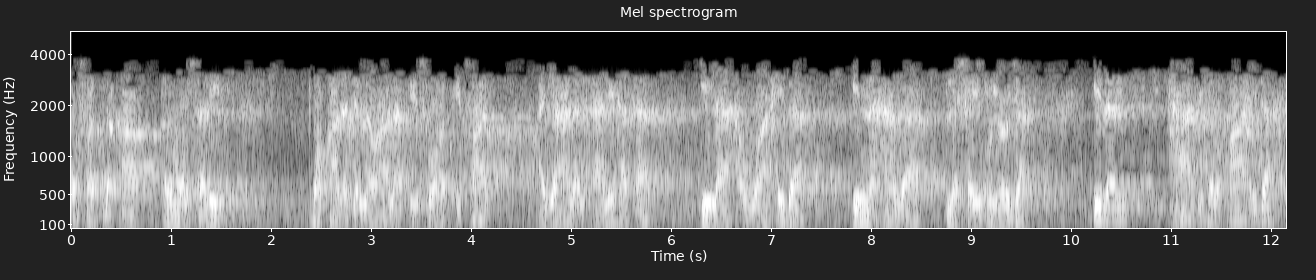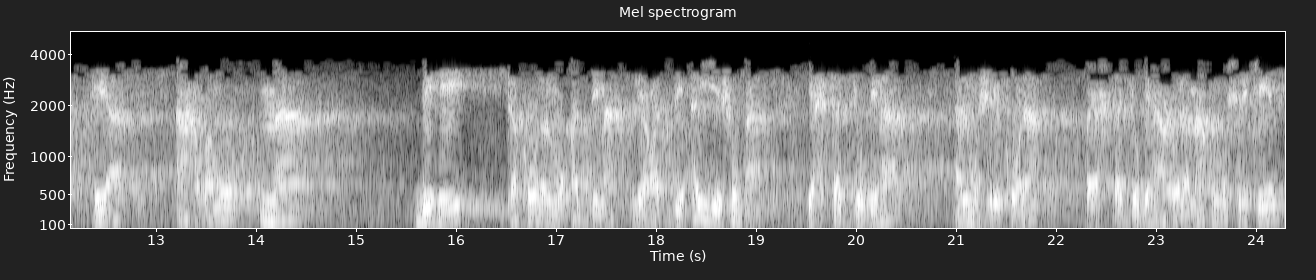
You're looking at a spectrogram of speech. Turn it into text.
وصدق المرسلين. وقال جل وعلا في سورة صاد أجعل الآلهة إلها واحدا إن هذا لشيء عجاب. إذا هذه القاعدة هي أعظم ما به تكون المقدمة لرد أي شبهة يحتج بها المشركون ويحتج بها علماء المشركين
